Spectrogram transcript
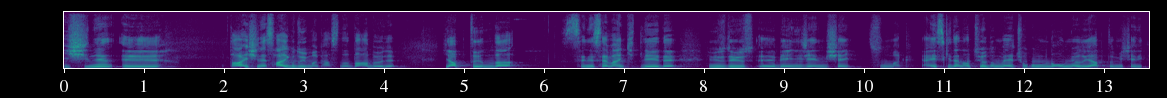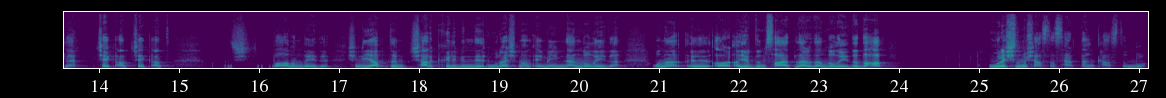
işine e, daha işine saygı duymak aslında. Daha böyle yaptığında seni seven kitleye de yüzde yüz e, beğeneceğin bir şey sunmak. Yani eskiden atıyordum ve çok umurumda olmuyordu yaptığım içerikler. Çek at çek at babındaydı. Şimdi yaptığım şarkı klibinde uğraşmam emeğimden dolayı da ona e, ayırdığım saatlerden dolayı da daha uğraşılmış aslında sertten kastım bu.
